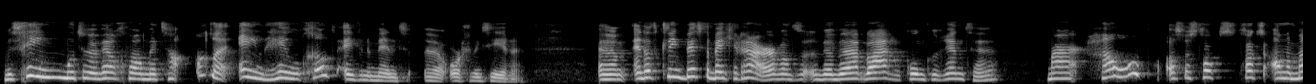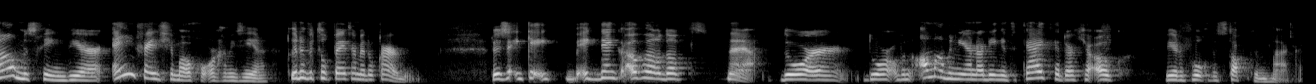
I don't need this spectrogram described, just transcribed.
Misschien moeten we wel gewoon met z'n allen één heel groot evenement organiseren. Ehm, en dat klinkt best een beetje raar, want we waren concurrenten. Maar hou op, als we straks, straks allemaal misschien weer één feestje mogen organiseren, kunnen we het toch beter met elkaar doen. Dus ik, ik, denk ook wel dat, nou ja, door, door op een andere manier naar dingen te kijken, dat je ook weer de volgende stap kunt maken.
